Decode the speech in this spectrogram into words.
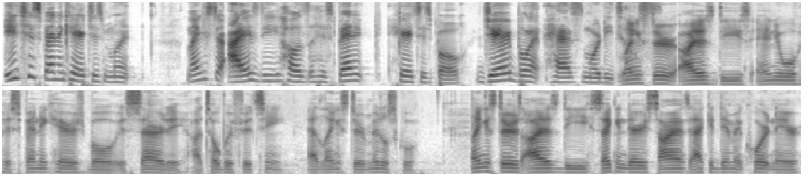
Each Hispanic Heritage Month, Lancaster ISD holds a Hispanic Heritage Bowl. Jerry Blunt has more details. Lancaster ISD's annual Hispanic Heritage Bowl is Saturday, October 15, at Lancaster Middle School. Lancaster's ISD Secondary Science Academic Coordinator,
